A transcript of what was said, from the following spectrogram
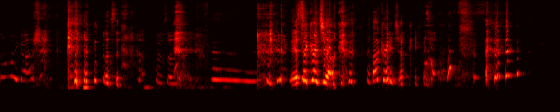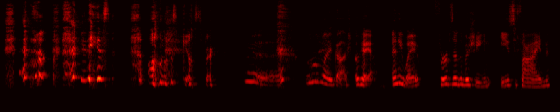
oh my gosh, Listen, I'm so sorry. it's a good joke. a great joke. even. Phineas almost kills Ferb. Oh my gosh. Okay, yeah. Anyway, Ferb's in the machine. He's fine.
